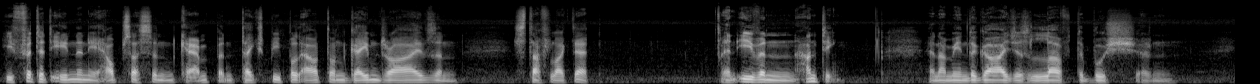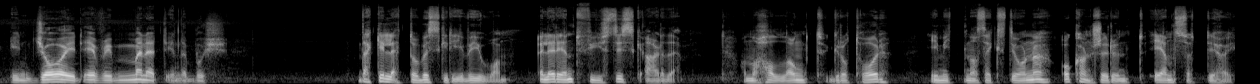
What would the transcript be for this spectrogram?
he fitted in and he helps us in camp and takes people out on game drives and stuff like that. And even hunting. And i mean the guy just loved the bush and enjoyed every minute in the bush. Det er ikke lett å beskrive Johan, eller rent fysisk er det det. Han har halvlangt, grått hår, i midten av 60-årene og kanskje rundt 1,70 høy.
